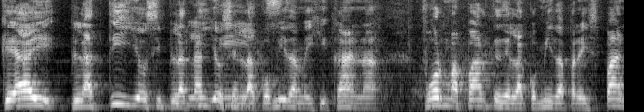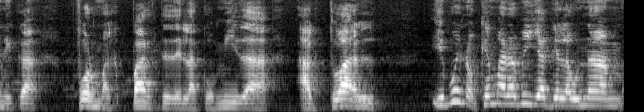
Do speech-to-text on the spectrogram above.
que hay platillos y platillos en la comida mexicana forma parte de la comida prehispánica, forma parte de la comida actual. Y bueno, qué maravilla que la UNAM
